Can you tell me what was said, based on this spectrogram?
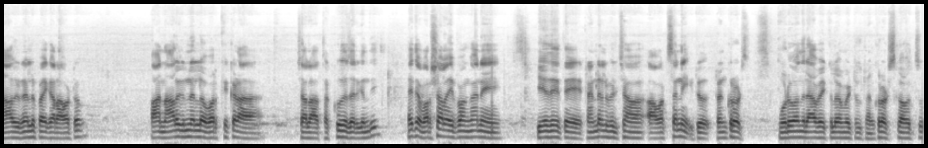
నాలుగు నెలల పైగా రావటం. ఆ నాలుగు నెలల వర్క్ ఇక్కడ చాలా తక్కువగా జరిగింది. అయితే వర్షాలు అయిపోగానే ఏదైతే టెండర్లు పిలిచామో ఆ వర్క్స్ అన్ని ఇటు ట్రంక్ రోడ్స్ మూడు వందల యాభై కిలోమీటర్లు ట్రంక్ రోడ్స్ కావచ్చు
